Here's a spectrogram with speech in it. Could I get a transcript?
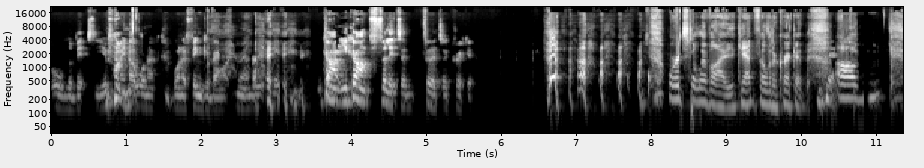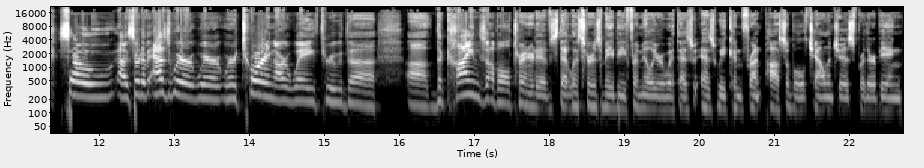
all the bits that you might not want to want to think about. You, know, you, can't you can't fill it a fill it a cricket. Words to live by. You can't fill it a cricket. Um, so, uh, sort of as we're we're we're touring our way through the uh, the kinds of alternatives that listeners may be familiar with as as we confront possible challenges for there being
